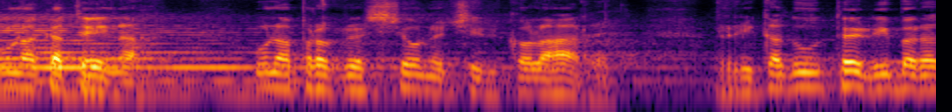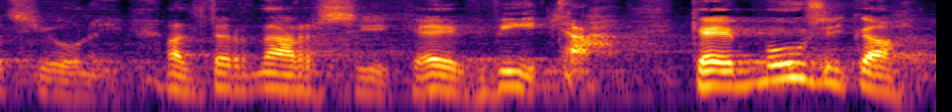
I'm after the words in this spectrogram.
Una catena, una progressione circolare, ricadute e liberazioni, alternarsi che è vita, che è musica.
